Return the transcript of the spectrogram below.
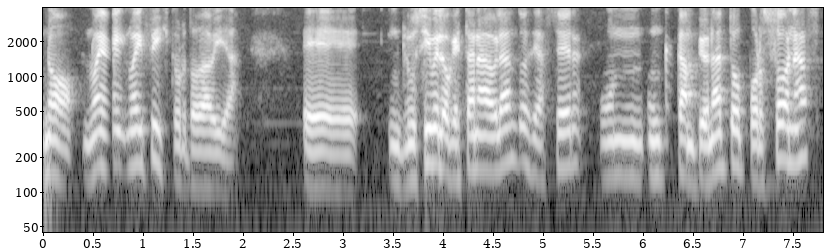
No, no hay, no hay fixture todavía. Eh, inclusive lo que están hablando es de hacer un, un campeonato por zonas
